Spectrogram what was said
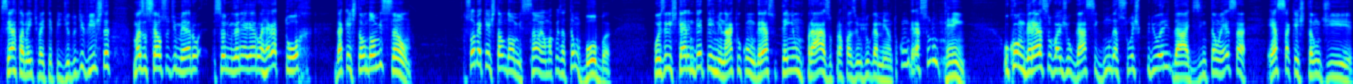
certamente vai ter pedido de vista, mas o Celso de Mello, se eu não me engano, ele era o relator da questão da omissão. Sobre a questão da omissão, é uma coisa tão boba, pois eles querem determinar que o Congresso tenha um prazo para fazer o julgamento. O Congresso não tem. O Congresso vai julgar segundo as suas prioridades. Então, essa, essa questão de,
